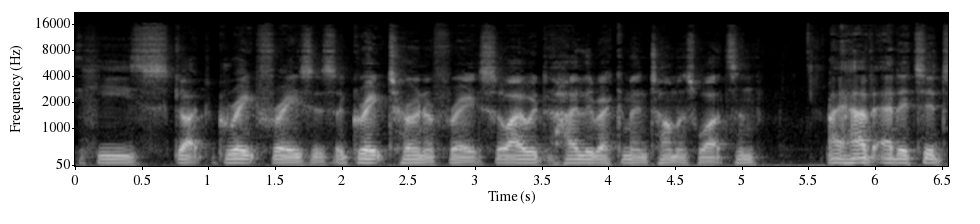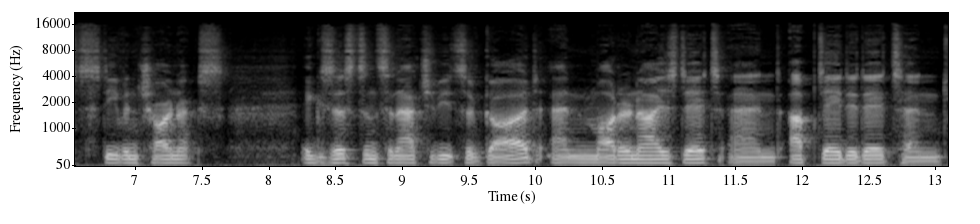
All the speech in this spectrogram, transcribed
he's got great phrases, a great turn of phrase. So I would highly recommend Thomas Watson. I have edited Stephen Charnock's existence and attributes of God and modernized it and updated it and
